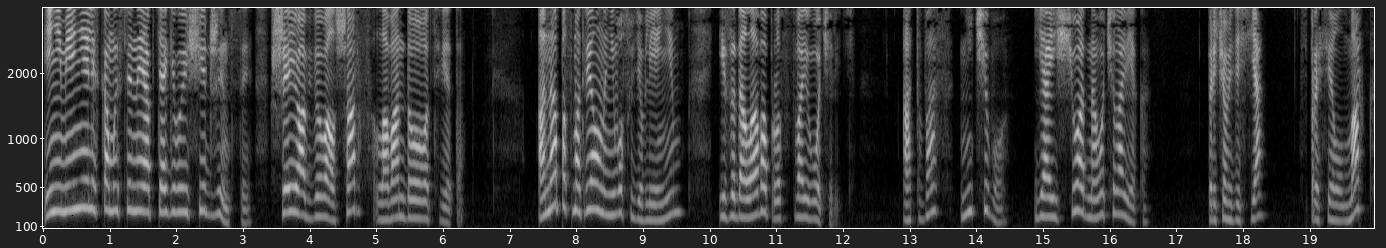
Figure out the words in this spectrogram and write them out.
и не менее легкомысленные обтягивающие джинсы. Шею обвивал шарф лавандового цвета. Она посмотрела на него с удивлением и задала вопрос в свою очередь. «От вас ничего. Я ищу одного человека». «Причем здесь я?» — спросил Марк,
